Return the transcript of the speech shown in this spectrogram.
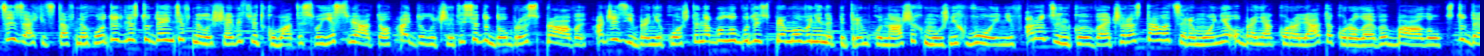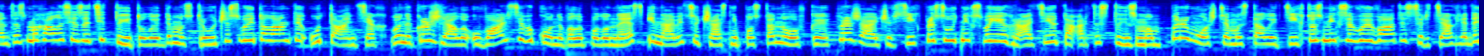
Цей захід став нагодою для студентів не лише відсвяткувати своє свято, а й долучитися до доброї справи. Адже зібрані кошти на балу будуть спрямовані на підтримку наших мужніх воїнів. А родзинкою вечора стала церемонія обрання короля та королеви балу. Студенти змагалися за ці титули, демонструючи свої таланти у танцях. Вони кружляли у вальсі, виконували полонез і навіть сучасні постановки, вражаючи всіх присутніх своєю грацією та артистизмом. Переможцями стали ті, хто зміг завоювати серця глядачів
